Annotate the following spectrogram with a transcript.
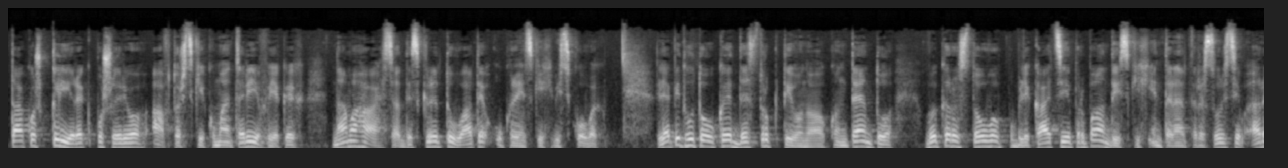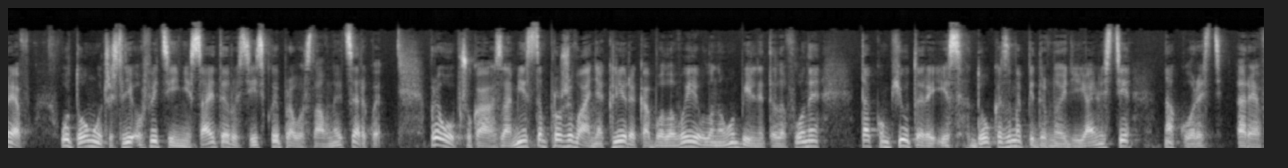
Також клірик поширював авторські коментарі, в яких намагався дискредитувати українських військових для підготовки деструктивного контенту. Використовував публікації пропагандистських інтернет-ресурсів РФ, у тому числі офіційні сайти Російської православної церкви. При обшуках за місцем проживання клірика було виявлено мобільні телефони та комп'ютери із доказами підривної діяльності на користь РФ.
